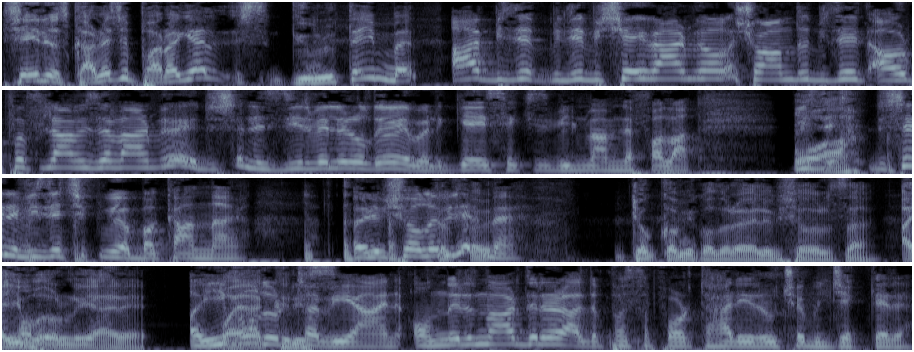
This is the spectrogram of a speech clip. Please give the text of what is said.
şey diyoruz kardeşim para gel gümrükteyim ben. Abi bize bir de bir şey vermiyor. Şu anda bize Avrupa falan vize vermiyor ya. Düşünsene zirveler oluyor ya böyle G8 bilmem ne falan. Vize, düşünsene vize çıkmıyor bakanlar. Öyle bir şey olabilir Tabii. mi? Çok komik olur öyle bir şey olursa. Ayıp olur yani. Ayıp Bayağı olur kriz. tabii yani. Onların vardır herhalde pasaportu her yere uçabilecekleri.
